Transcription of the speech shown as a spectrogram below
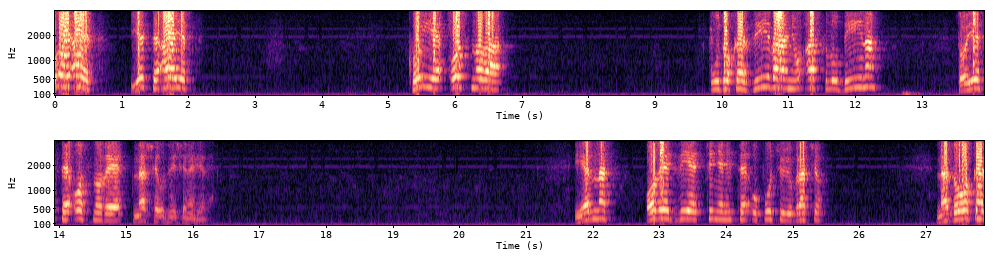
Ovaj ajet jeste ajet koji je osnova u dokazivanju aslu dina to jeste osnove naše uzvišene vjere. Jer nas ove dvije činjenice upućuju braćo na dokaz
